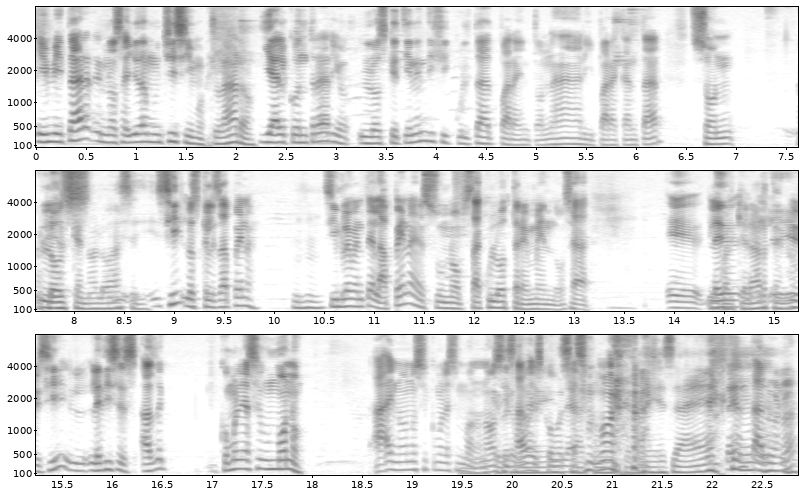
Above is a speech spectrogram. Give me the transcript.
imitar nos ayuda muchísimo. Claro. Y al contrario, los que tienen dificultad para entonar y para cantar son Aquellos los que no lo hacen. Sí, los que les da pena. Simplemente la pena es un obstáculo tremendo. O sea, eh, cualquier arte, le- ¿no? Sí, le dices, hazle, ¿cómo le hace un mono? Ay, no, no sé cómo le hace un mono. No, qué si sabes cómo le hace un mono. pereza, ¿eh? Inténtalo, ¿no?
